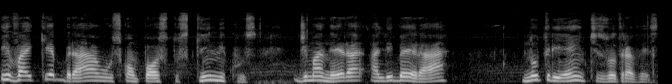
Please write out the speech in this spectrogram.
e vai quebrar os compostos químicos de maneira a liberar nutrientes outra vez.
